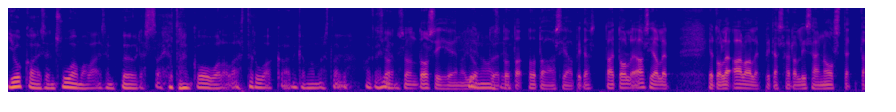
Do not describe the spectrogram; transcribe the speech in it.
jokaisen suomalaisen pöydässä jotain kouvolalaista ruokaa, mikä mun mielestä aika, aika se, hieno. Se on tosi hieno, hieno juttu, asia. ja tota, tota asiaa pitäisi, tai tolle asialle ja tolle alalle pitäisi saada lisää nostetta.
